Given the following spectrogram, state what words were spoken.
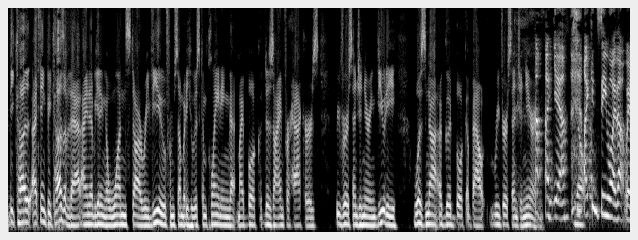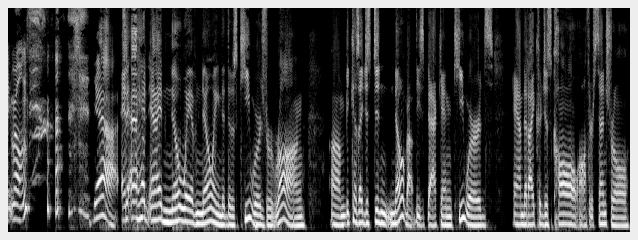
because I think because of that, I ended up getting a one star review from somebody who was complaining that my book, Design for Hackers Reverse Engineering Beauty, was not a good book about reverse engineering. yeah, you know, I can see why that went wrong. yeah. And I had, and I had no way of knowing that those keywords were wrong um, because I just didn't know about these back end keywords and that I could just call Author Central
